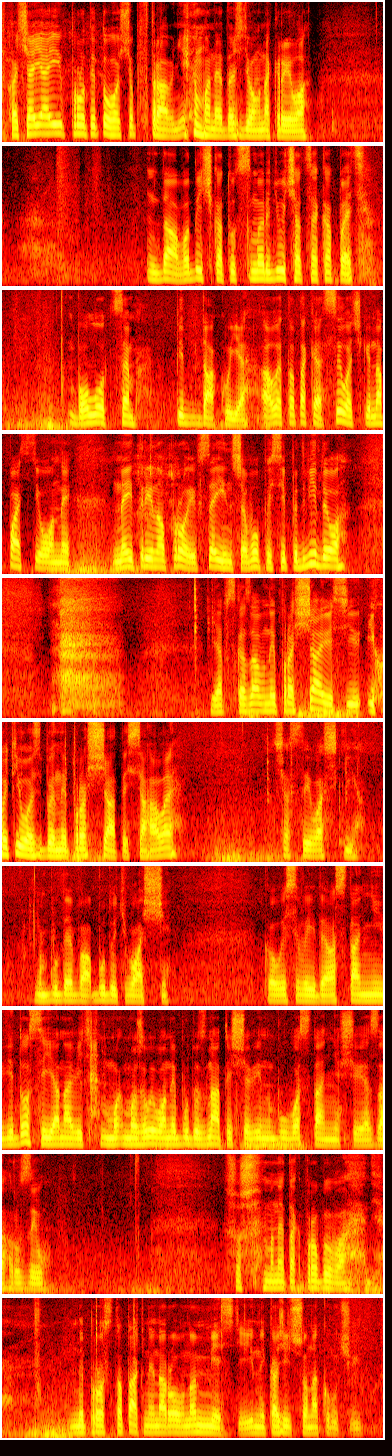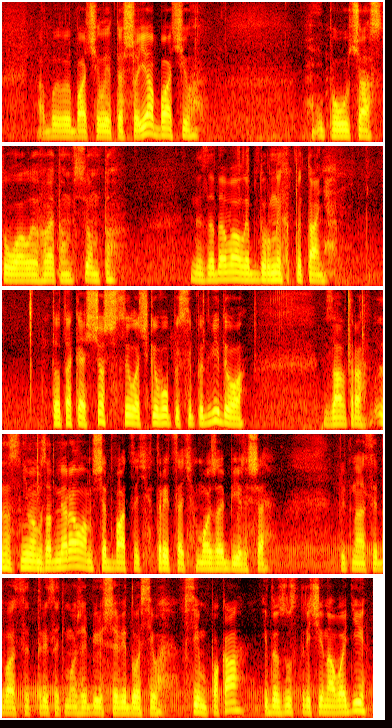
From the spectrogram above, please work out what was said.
Хоча я і проти того, щоб в травні мене дождем накрило. Да, водичка тут смердюча, це капець. Болотцем піддакує. Але то таке, силочки на пасіони, Нейтрино Pro і все інше в описі під відео. Я б сказав, не прощаюсь і, і хотілося б не прощатися, але часи важкі. Буде, будуть важчі. Колись вийде останній відос, і я навіть можливо не буду знати, що він був останнє, що я загрузив. Що ж мене так пробива? Не просто так, не на ровному місці. І не кажіть, що накручую. Аби ви бачили те, що я бачив, і поучаствували в цьому всьому, то не задавали б дурних питань. То таке, що ж, силочки в описі під відео. Завтра знімемо з адміралом ще 20-30, може більше. 15, 20, 30, може більше відосів. Всім пока і до зустрічі на воді.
